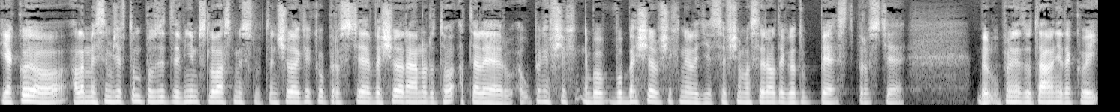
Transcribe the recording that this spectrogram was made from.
Jako jo, ale myslím, že v tom pozitivním slova smyslu. Ten člověk jako prostě vešel ráno do toho ateliéru a úplně všech, nebo obešel všechny lidi, se všema si dal takhle tu pěst prostě. Byl úplně totálně takový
